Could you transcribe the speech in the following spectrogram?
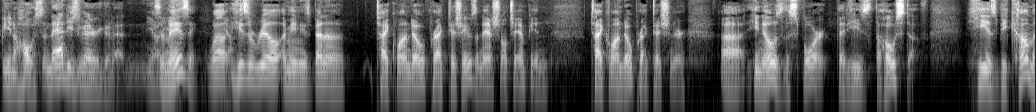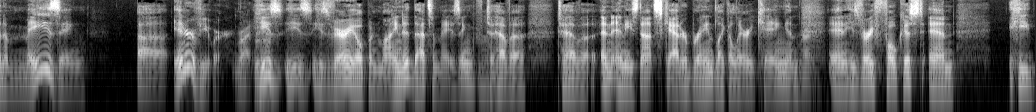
being a host, and that he's very good at. You know, It's amazing. Well, Yeah. he's a real. I mean, he's been a taekwondo practitioner. He was a national champion taekwondo practitioner. Uh, he knows the sport that he's the host of. He has become an amazing uh, interviewer. Right. He's he's he's very open minded. That's amazing to have a to have a and and he's not scatterbrained like a Larry King and and he's very focused and he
